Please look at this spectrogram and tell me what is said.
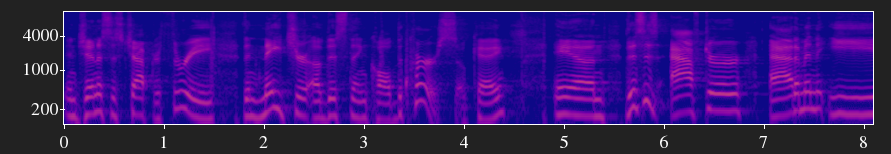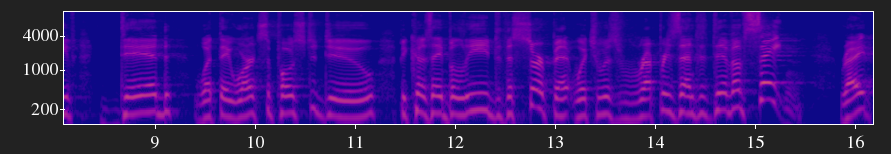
in Genesis chapter 3 the nature of this thing called the curse, okay? And this is after Adam and Eve did what they weren't supposed to do because they believed the serpent, which was representative of Satan, right?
